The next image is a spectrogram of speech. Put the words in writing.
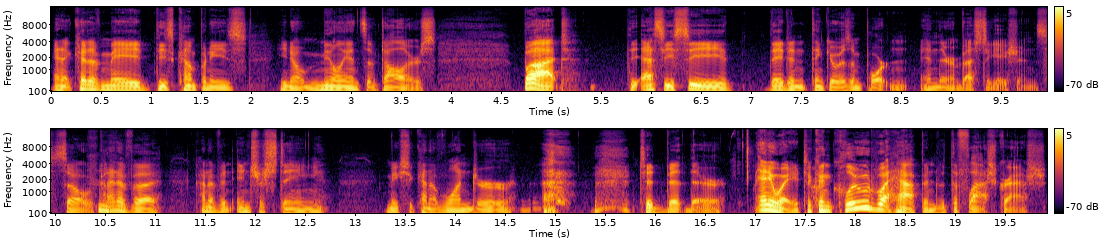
And it could have made these companies, you know, millions of dollars. But the SEC, they didn't think it was important in their investigations. So Hmm. kind of a kind of an interesting makes you kind of wonder tidbit there. Anyway, to conclude what happened with the flash crash.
